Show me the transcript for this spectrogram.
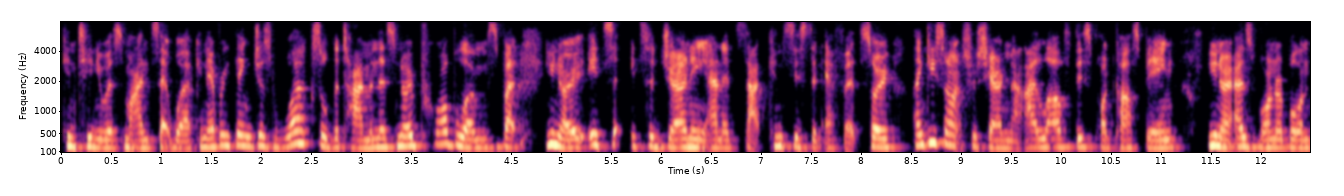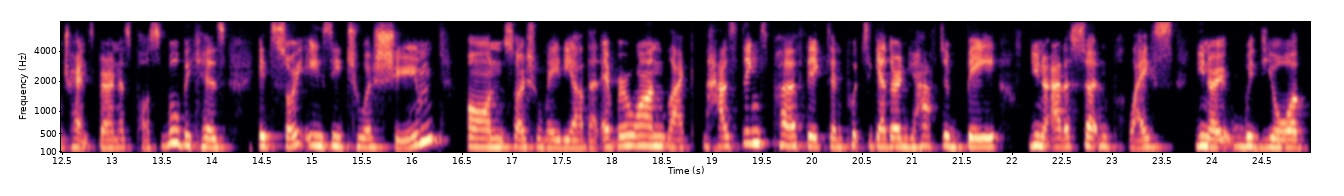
continuous mindset work and everything just works all the time and there's no problems, but you know it's it's a journey and it's that consistent effort. So thank you so much for sharing that. I love this podcast being, you know, as vulnerable and transparent as possible because it's so easy to assume on social media that everyone like has things perfect and put together and you have to be you know at a certain place you know with your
